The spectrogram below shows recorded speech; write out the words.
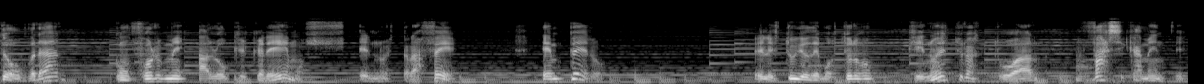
de obrar conforme a lo que creemos en nuestra fe Empero, el estudio demostró que nuestro actuar básicamente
